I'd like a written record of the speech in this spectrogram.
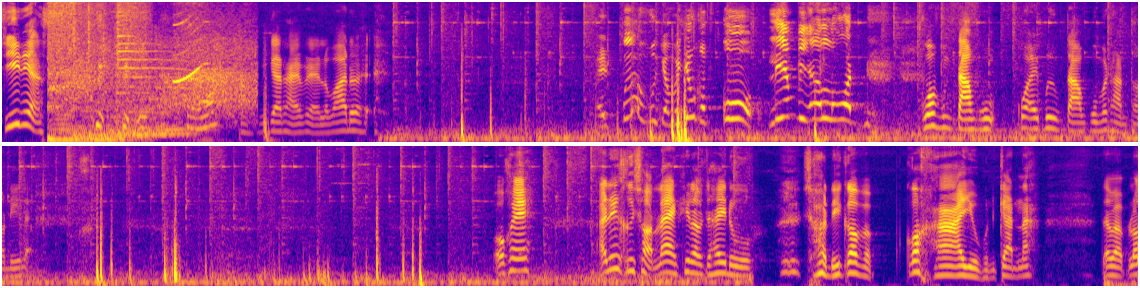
จีเนียสไหนวะอะมีการหายไปไหนแล้วว่าด้วยไอ้ปื้มมึงอย่ามายุ่งกับกูเรียบมีอารมณ์กูว่ามึงตามกูกูว่าไอ้ปื้มตามกูไม่ทันตอนนี้แหละ โอเค อันนี้คือช็อตแรกที่เราจะให้ดู ช็อตนี้ก็แบบก็ฮาอยู่เหมือนกันนะ แต่แบบเรา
